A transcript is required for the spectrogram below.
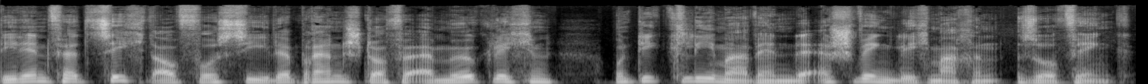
die den Verzicht auf fossile Brennstoffe ermöglichen und die Klimawende erschwinglich machen, so Fink.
